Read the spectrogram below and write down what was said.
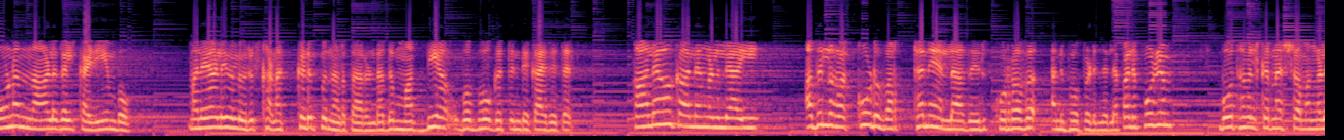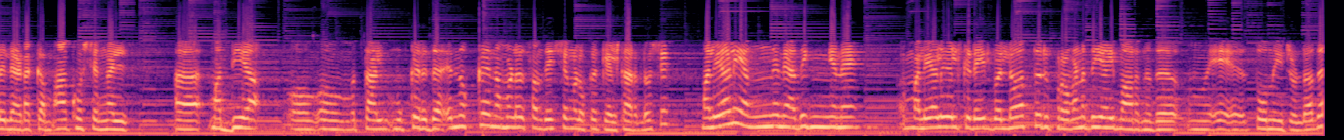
ഓണം നാളുകൾ കഴിയുമ്പോൾ മലയാളികൾ ഒരു കണക്കെടുപ്പ് നടത്താറുണ്ട്. അത് മദ്യ ഉപഭോഗത്തിന്റെ കാര്യത്തിൽ. കാലാകാലങ്ങളിലായി അതിൽ റെക്കോർഡ് വർധനയല്ലാതെ ഒരു കുറവ് അനുഭവപ്പെടുന്നില്ല. പലപ്പോഴും ബോധവൽക്കരണ ശ്രമങ്ങളിലടക്കം ആഘോഷങ്ങൾ മദ്യ താൽ മുക്കരുത് എന്നൊക്കെ നമ്മൾ സന്ദേശങ്ങളൊക്കെ കേൾക്കാറുണ്ട്. പക്ഷെ മലയാളി അങ്ങനെ അതിങ്ങനെ മലയാളികൾക്കിടയിൽ വല്ലാത്തൊരു പ്രവണതയായി മാറുന്നത് തോന്നിയിട്ടുണ്ട്. അത്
